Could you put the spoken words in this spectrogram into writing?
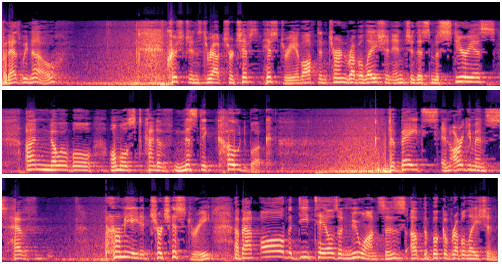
But as we know, Christians throughout church history have often turned Revelation into this mysterious, unknowable, almost kind of mystic code book. Debates and arguments have permeated church history about all the details and nuances of the book of Revelation,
